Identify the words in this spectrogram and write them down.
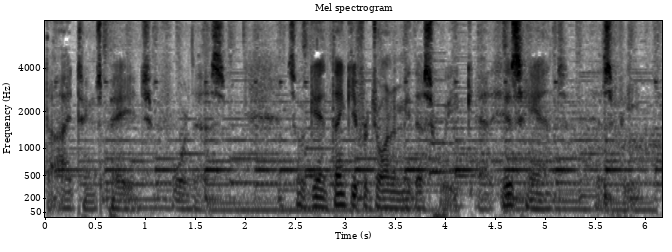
the iTunes page for this. So again, thank you for joining me this week at His Hands, His Feet.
